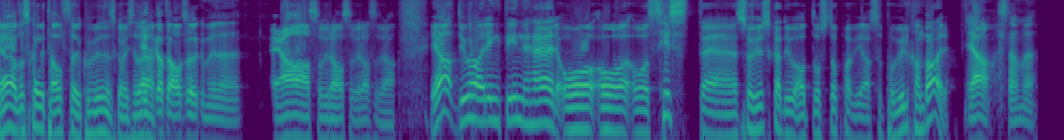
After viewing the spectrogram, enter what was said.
Ja, da skal vi til Alstad kommune, skal vi ikke vi skal til Alsøy kommune. Ja, så bra, så bra, så bra. Ja, du har ringt inn her, og, og, og sist eh, så husker du at da stoppa vi altså på Vulkan Bar. Ja, stemmer.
